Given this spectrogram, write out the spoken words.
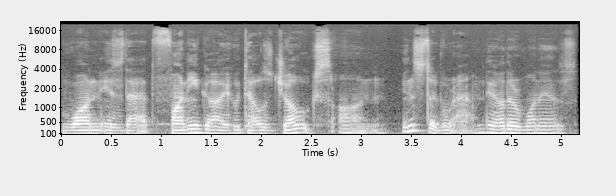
One is that funny guy who tells jokes on Instagram. The other one is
